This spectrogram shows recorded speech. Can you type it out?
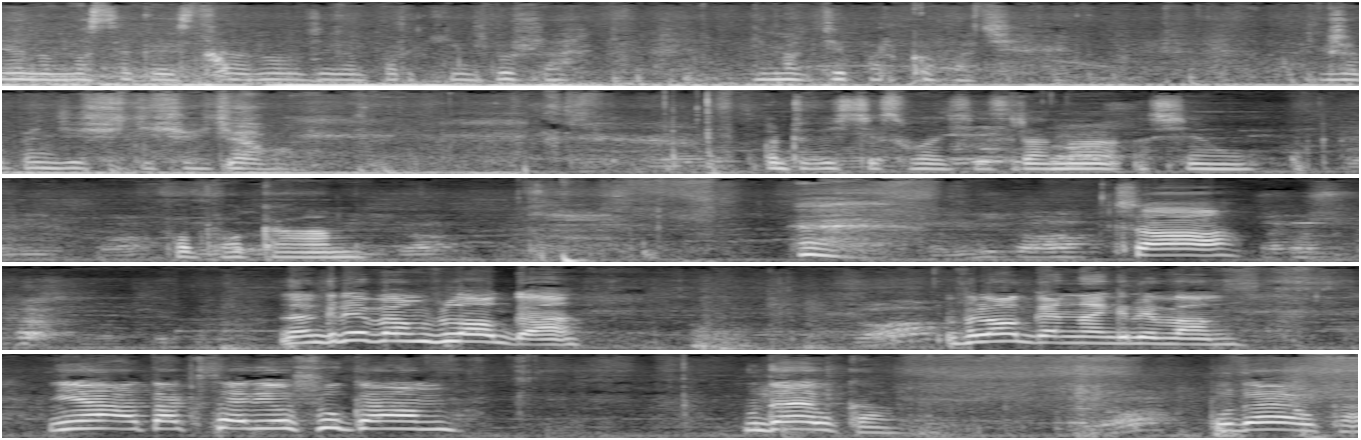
Nie no, masakra jest tyle ludzi na parkingu, że nie ma gdzie parkować. Także będzie się dzisiaj działo. Oczywiście, słuchajcie, z rana się popłakałam. Ech. Co? Nagrywam vloga. Vloga nagrywam. Nie, a tak serio szukam pudełka. Pudełka.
